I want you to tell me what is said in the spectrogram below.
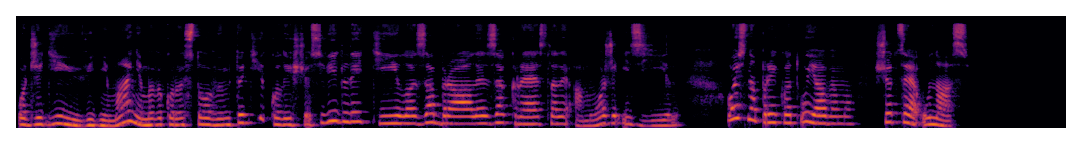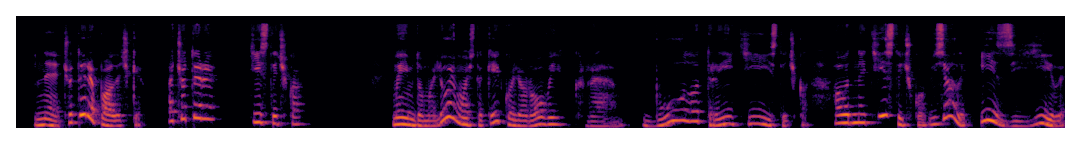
Отже, дію віднімання ми використовуємо тоді, коли щось відлетіло, забрали, закреслили, а може і з'їли. Ось, наприклад, уявимо, що це у нас не чотири палички, а чотири тістечка. Ми їм домалюємо ось такий кольоровий крем. Було три тістечка, а одне тістечко взяли і з'їли.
